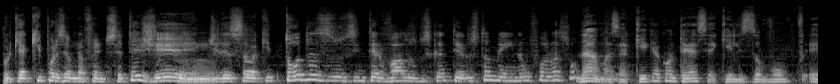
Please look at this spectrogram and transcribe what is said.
Porque aqui, por exemplo, na frente do CTG, hum. em direção aqui, todos os intervalos dos canteiros também não foram asfaltados. Não, mas aqui que acontece é que eles vão, é,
